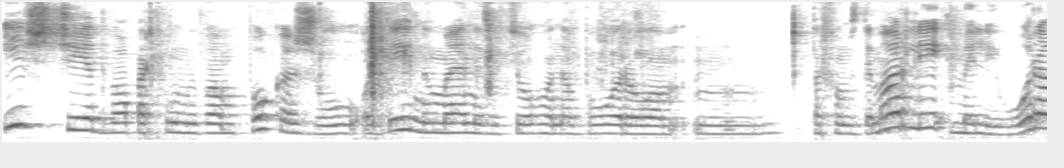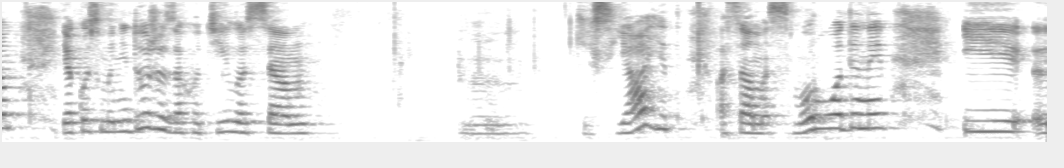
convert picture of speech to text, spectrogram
і ще два парфуми вам покажу. Один у мене з цього набору м, парфум з Демарлі Меліора. Якось мені дуже захотілося м, якихось ягід, а саме смородини. І е,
